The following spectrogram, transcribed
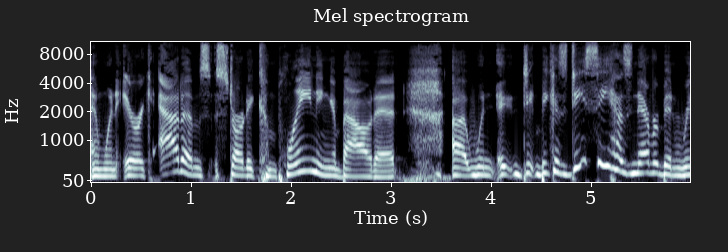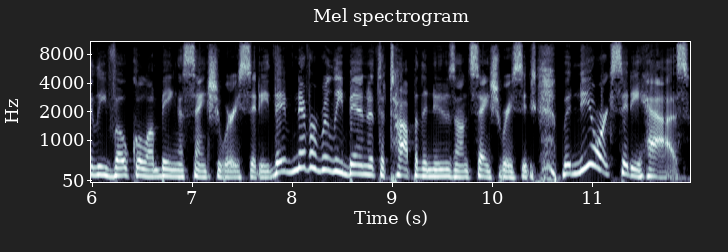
And when Eric Adams started complaining about it, uh, when D- because DC has never been really vocal on being a sanctuary city, they've never really been at the top of the news on sanctuary cities, but New York City has.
